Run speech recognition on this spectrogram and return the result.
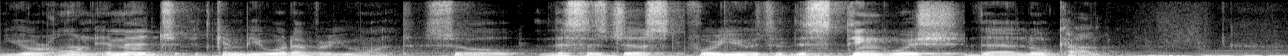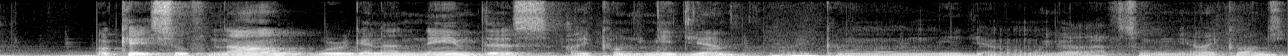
your own image it can be whatever you want. So this is just for you to distinguish the locale. Okay so now we're gonna name this icon medium. Icon medium oh my god I have so many icons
